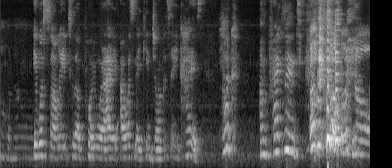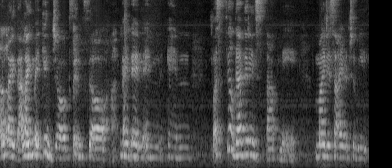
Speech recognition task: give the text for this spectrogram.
Oh no. it was swelling to the point where I, I was making jokes and saying, guys, look, I'm pregnant. Oh no. I'm like I like making jokes, and so and and and, and but still that didn't stop me. My desire to be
